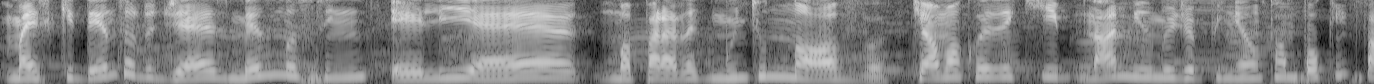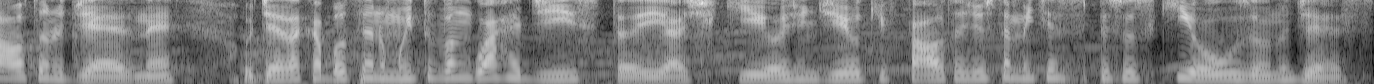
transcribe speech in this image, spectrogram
mas que dentro do jazz, mesmo assim, ele é uma parada muito nova, que é uma coisa que, na minha humilde opinião, tá um pouco em falta no jazz, né? O jazz acabou sendo muito vanguardista e acho que hoje em dia o que falta é justamente essas pessoas que ousam no jazz.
